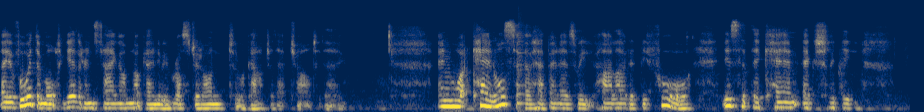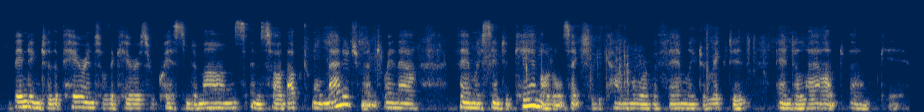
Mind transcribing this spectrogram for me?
They avoid them altogether and saying, I'm not going to be rostered on to look after that child today. And what can also happen, as we highlighted before, is that there can actually be bending to the parent or the carer's requests and demands and suboptimal management when our family centred care models actually become more of a family directed and allowed um, care.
